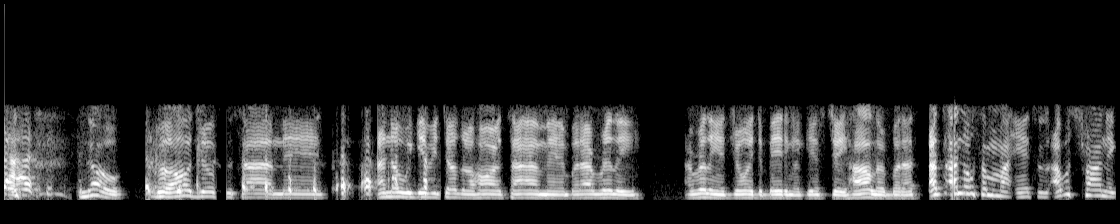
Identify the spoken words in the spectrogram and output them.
uh, no, but all jokes aside, man, I know we give each other a hard time, man, but I really, I really enjoyed debating against Jay Holla. But I, I, I know some of my answers. I was trying to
